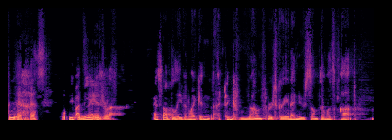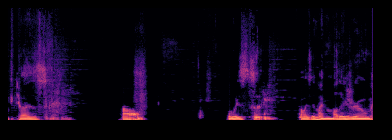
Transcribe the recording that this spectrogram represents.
See, for me, Andrew? I stopped believing like in I think around first grade I knew something was up because um I was I was in my mother's room.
